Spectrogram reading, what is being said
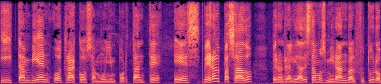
Y también otra cosa muy importante es ver al pasado pero en realidad estamos mirando al futuro,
